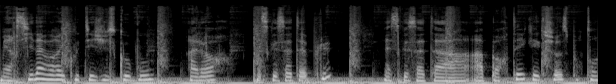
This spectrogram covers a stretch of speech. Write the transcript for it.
Merci d'avoir écouté jusqu'au bout. Alors, est-ce que ça t'a plu? Est-ce que ça t'a apporté quelque chose pour ton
